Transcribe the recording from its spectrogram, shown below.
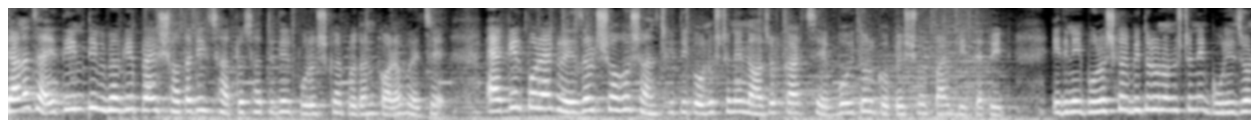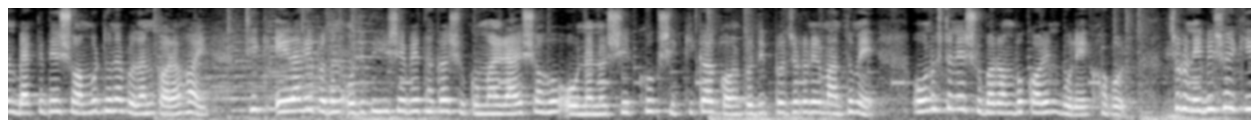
জানা যায়, তিনটি বিভাগে প্রায় শতাধিক ছাত্রছাত্রীদের পুরস্কার প্রদান করা হয়েছে। একের পর এক রেজাল্ট সহ সাংস্কৃতিক অনুষ্ঠানে নজর কাটছে বৈতল গোপেশ্বর পাল বিদ্যাপীঠ। এদিন এই পুরস্কার বিতরণ অনুষ্ঠানে গুণীজন ব্যক্তিদের সম্বর্ধনা প্রদান করা হয়। ঠিক এর আগে প্রধান অতিথি হিসেবে থাকা সুকুমার রায় সহ অন্যান্য শিক্ষক, শিক্ষিকা, গণপ্রদীপ প্রজ্বলনের মাধ্যমে অনুষ্ঠানের শুভারম্ভ করেন বলে খবর। চলুন এ বিষয়ে কি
